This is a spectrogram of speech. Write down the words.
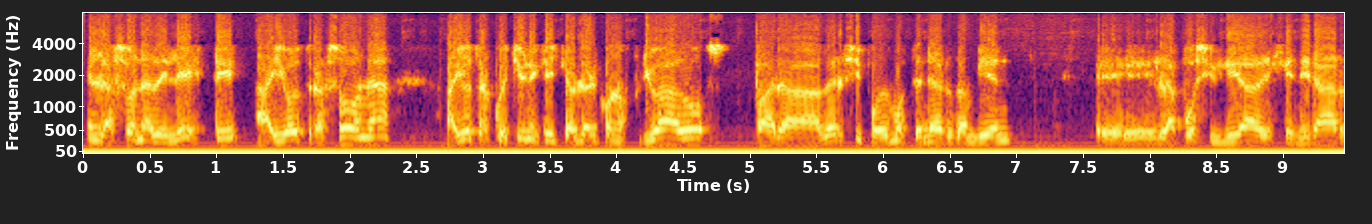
En la zona del este hay otra zona hay otras cuestiones que hay que hablar con los privados para ver si podemos tener también eh, la posibilidad de generar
